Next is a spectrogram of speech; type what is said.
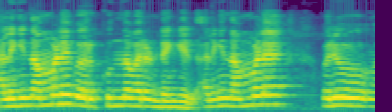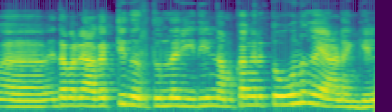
അല്ലെങ്കിൽ നമ്മളെ വെറുക്കുന്നവരുണ്ടെങ്കിൽ അല്ലെങ്കിൽ നമ്മളെ ഒരു എന്താ പറയുക അകറ്റി നിർത്തുന്ന രീതിയിൽ നമുക്കങ്ങനെ തോന്നുകയാണെങ്കിൽ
